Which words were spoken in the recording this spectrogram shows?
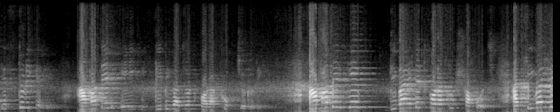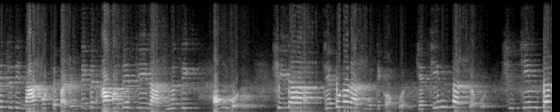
হিস্টোরিক্যালি আমাদের এই বিভাজন করা খুব জরুরি। আমাদেরকে ডিভাইডেড করা খুব সহজ। আর ডিভাইডেড যদি না করতে পারেন, দেখবেন আমাদের যে রাজনৈতিক অঙ্গন, সেটা যে কোনো রাজনৈতিক অঙ্গন, যে চিন্তার জগৎ সেই চিন্তার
